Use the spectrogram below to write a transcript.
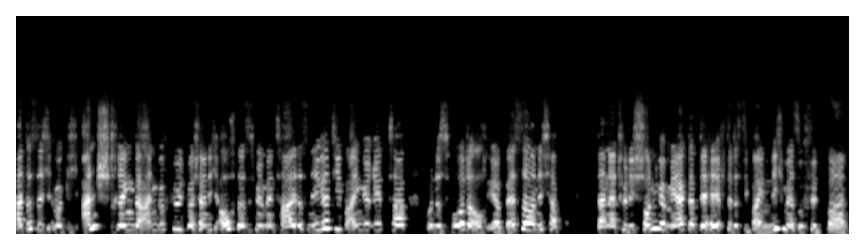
hat es sich wirklich anstrengender angefühlt. Wahrscheinlich auch, dass ich mir mental das Negativ eingeredet habe und es wurde auch eher besser und ich habe dann natürlich schon gemerkt ab der Hälfte, dass die Beine nicht mehr so fit waren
